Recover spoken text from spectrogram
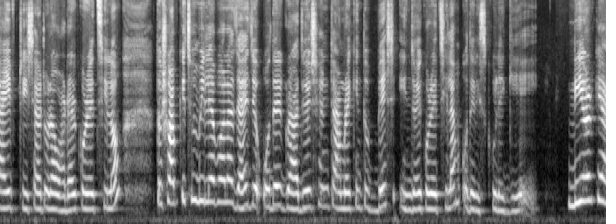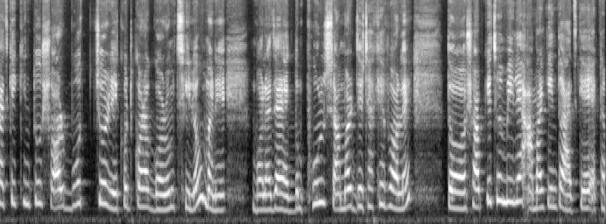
টাইপ টি শার্ট ওরা অর্ডার করেছিল। তো সব কিছু মিলে বলা যায় যে ওদের গ্রাজুয়েশনটা আমরা কিন্তু বেশ এনজয় করেছিলাম ওদের স্কুলে গিয়েই। নিউ ইয়র্কে আজকে কিন্তু সর্বোচ্চ রেকর্ড করা গরম ছিল মানে বলা যায় একদম ফুল সামার যেটাকে বলে। তো সব কিছু মিলে আমার কিন্তু আজকে একটা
